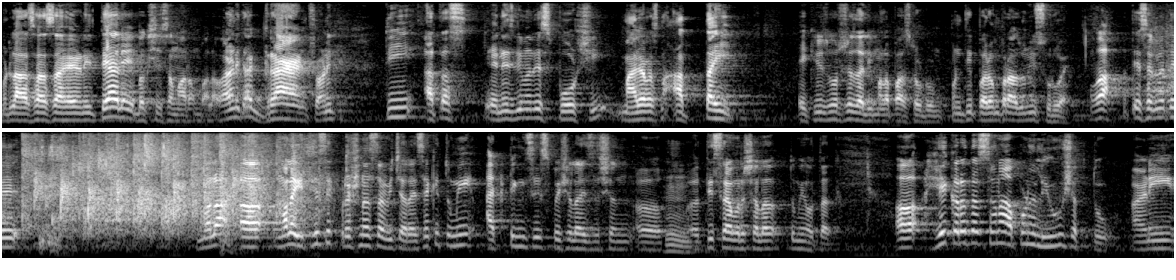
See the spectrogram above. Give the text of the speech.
म्हटलं असं असं आहे आणि ते आले बक्षीस समारंभाला. आणि त्या ग्रँड शो आणि ती आता एन एस डीमध्ये स्पोर्ट्सची माझ्यापासून आत्ताही एकवीस वर्ष झाली मला पास आउट होऊन पण ती परंपरा अजूनही सुरू आहे. वा. ते सगळं ते मला अ, मला इथेच एक प्रश्न असा विचारायचा आहे की तुम्ही ॲक्टिंगचे स्पेशलायझेशन तिसऱ्या वर्षाला तुम्ही होतात. अ, हे करत असताना आपण लिहू शकतो आणि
